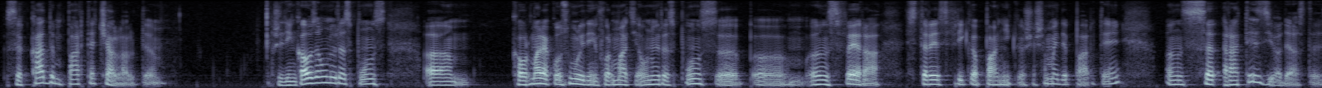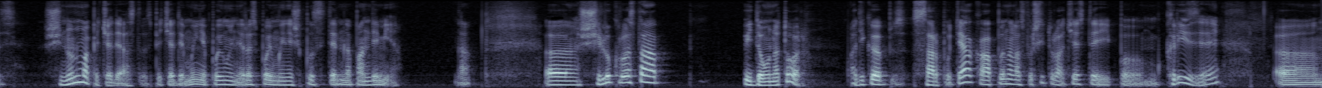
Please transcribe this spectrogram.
să cad în partea cealaltă Și din cauza unui răspuns, um, ca urmare a consumului de informații, a unui răspuns uh, um, în sfera stres, frică, panică și așa mai departe, să ratezi ziua de astăzi. Și nu numai pe cea de astăzi, pe cea de mâine, poi mâine, răspoi mâine și până se termină pandemia. Da? Uh, și lucrul ăsta îi dăunător. Adică s-ar putea ca până la sfârșitul acestei pă, crize uh,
